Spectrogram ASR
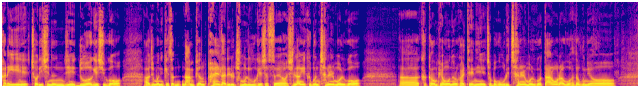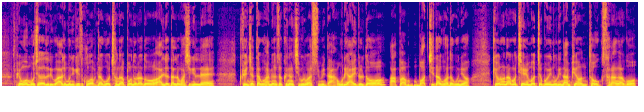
팔이 저리시는지 누워 계시고 아주머니께서 남편 팔 다리를 주무르고 계셨어요. 신랑이 그분 차를 몰고 아, 가까운 병원으로 갈 테니 저보고 우리 차를 몰고 따라오라고 하더군요. 병원 모셔다 드리고 아주머니께서 고맙다고 전화번호라도 알려달라고 하시길래 괜찮다고 하면서 그냥 집으로 왔습니다. 우리 아이들도 아빠 멋지다고 하더군요. 결혼하고 제일 멋져 보이는 우리 남편 더욱 사랑하고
